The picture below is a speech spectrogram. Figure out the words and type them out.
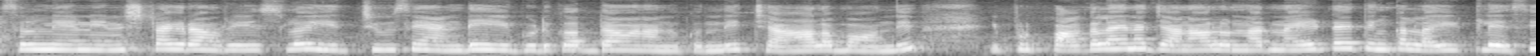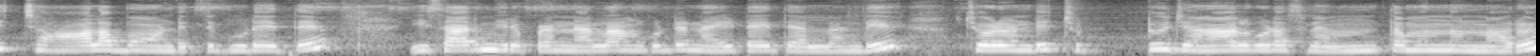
అసలు నేను ఇన్స్టాగ్రామ్ రీల్స్లో ఇది చూసేయండి ఈ గుడికి వద్దామని అనుకుంది. చాలా బాగుంది. ఇప్పుడు పగలైన జనాలు ఉన్నారు. నైట్ అయితే ఇంకా లైట్లు వేసి చాలా బాగుండిద్ది గుడి అయితే. ఈసారి మీరు ఎప్పుడైనా వెళ్ళాలనుకుంటే నైట్ అయితే వెళ్ళండి. చూడండి చుట్టూ జనాలు కూడా అసలు ఎంతమంది ఉన్నారు.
